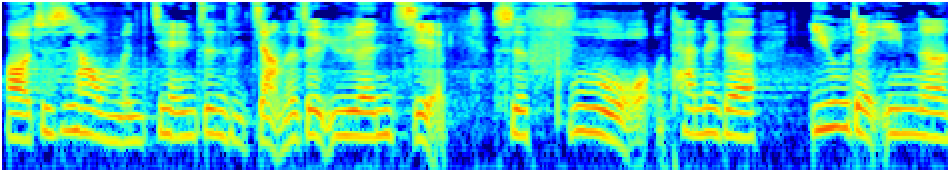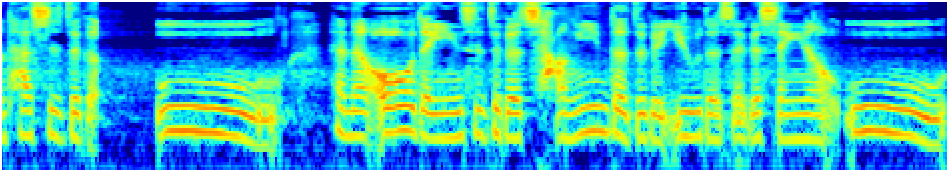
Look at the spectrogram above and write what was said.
哦，就是像我们前一阵子讲的这个愚人节是 fool，它那个 u 的音呢，它是这个 u，它那 o 的音是这个长音的这个 u 的这个声音哦 u，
